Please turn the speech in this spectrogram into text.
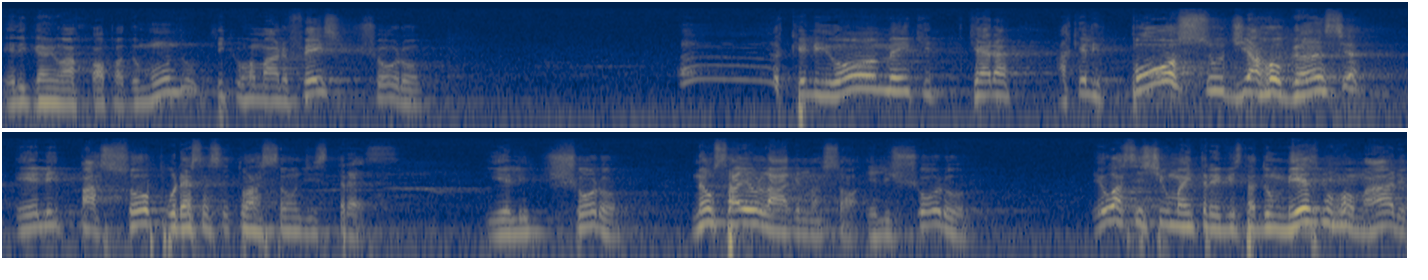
ele ganhou a Copa do Mundo, o que, que o Romário fez? Chorou. Aquele homem que, que era aquele poço de arrogância, ele passou por essa situação de estresse. E ele chorou. Não saiu lágrimas só, ele chorou. Eu assisti uma entrevista do mesmo Romário,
